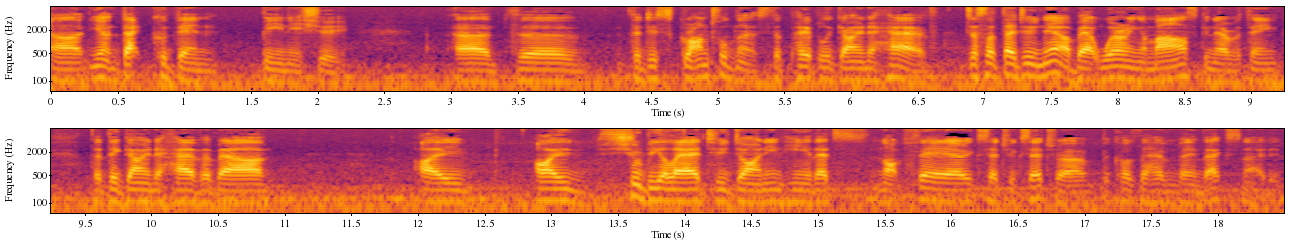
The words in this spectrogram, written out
uh, you know, that could then be an issue. Uh, the the disgruntledness that people are going to have, just like they do now about wearing a mask and everything that they're going to have about I I should be allowed to dine in here. That's not fair, etc., etc., because they haven't been vaccinated.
